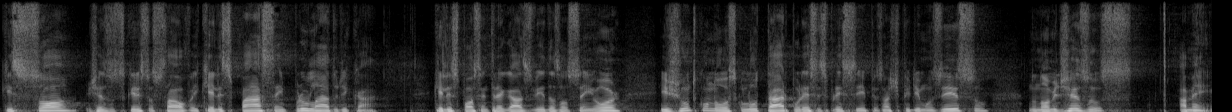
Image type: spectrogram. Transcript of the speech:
que só Jesus Cristo salva e que eles passem para o lado de cá, que eles possam entregar as vidas ao Senhor e junto conosco lutar por esses princípios. Nós te pedimos isso no nome de Jesus. Amém.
